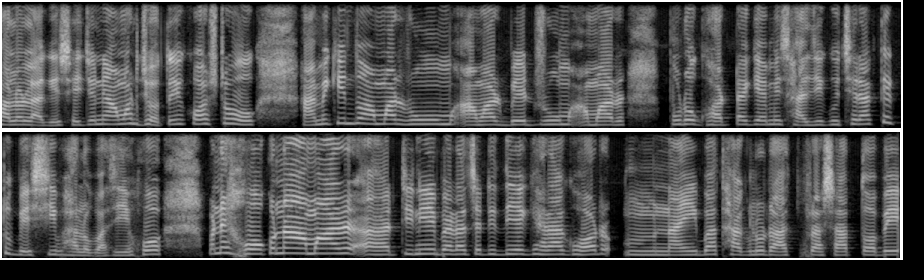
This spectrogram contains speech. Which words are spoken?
ভালো লাগে, সেই জন্য আমার যতই কষ্ট হোক, আমি কিন্তু আমার রুম, আমার বেডরুম, আমার পুরো ঘরটাকে আমি সাজিয়ে গুছিয়ে রাখতে একটু বেশি ভালোবাসি। হো মানে হোক না আমার টিনের বেড়াচাটি দিয়ে ঘেরা ঘর নাই বা থাকল রাজপ্রাসাদ, তবে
